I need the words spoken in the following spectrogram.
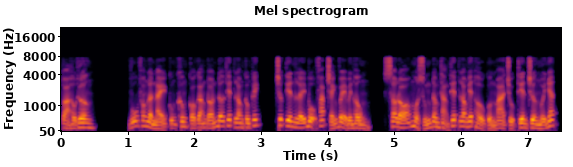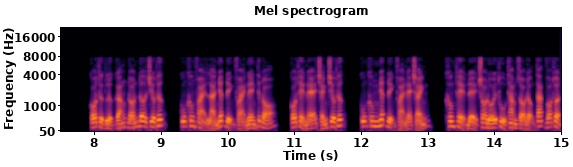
tòa hầu thương. Vũ phong lần này cũng không có gắng đón đỡ thiết long công kích, trước tiên lấy bộ pháp tránh về bên hông, sau đó một súng đâm thẳng thiết long nhất hầu của ma trục thiên trương mới nhất. Có thực lực gắng đón đỡ chiêu thức, cũng không phải là nhất định phải nên tiếp đó, có thể né tránh chiêu thức, cũng không nhất định phải né tránh, không thể để cho đối thủ thăm dò động tác võ thuật,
